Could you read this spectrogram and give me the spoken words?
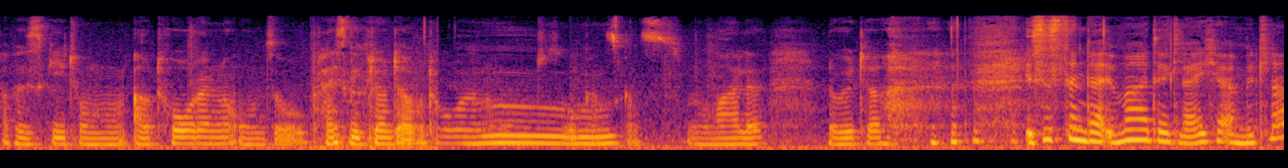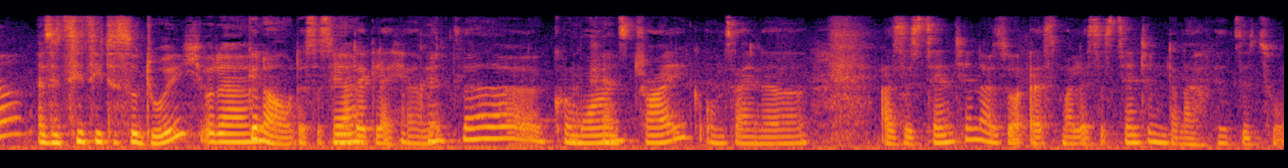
aber es geht um Autoren und so preisgekrönte Autoren mm. und so ganz, ganz normale Leute. ist es denn da immer der gleiche Ermittler? Also zieht sich das so durch? Oder? Genau, das ist ja? immer der gleiche okay. Ermittler, Cormoran okay. Strike und seine Assistentin, also erstmal Assistentin, danach wird sie zur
